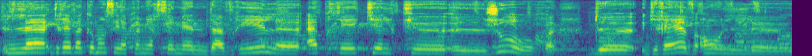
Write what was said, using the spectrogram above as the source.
La grève a commencé la première semaine d'avril. Euh, après quelques euh, jours de grève, le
